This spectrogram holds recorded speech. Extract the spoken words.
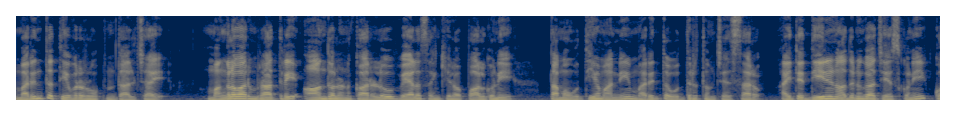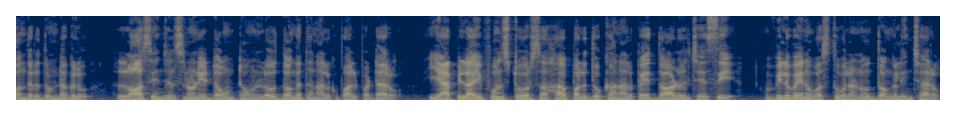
మరింత తీవ్ర రూపం దాల్చాయి. మంగళవారం రాత్రి ఆందోళనకారులు వేల సంఖ్యలో పాల్గొని తమ ఉద్యమాన్ని మరింత ఉధృతం చేశారు. అయితే దీనిని అదునుగా చేసుకుని కొందరు దుండగులు లాస్ ఏంజల్స్లోని డౌన్ టౌన్లో దొంగతనాలకు పాల్పడ్డారు. యాపిల్ ఐఫోన్ స్టోర్ సహా పలు దుకాణాలపై దాడులు చేసి విలువైన వస్తువులను దొంగిలించారు.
